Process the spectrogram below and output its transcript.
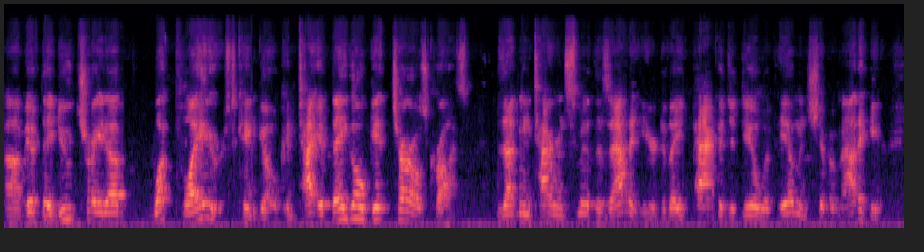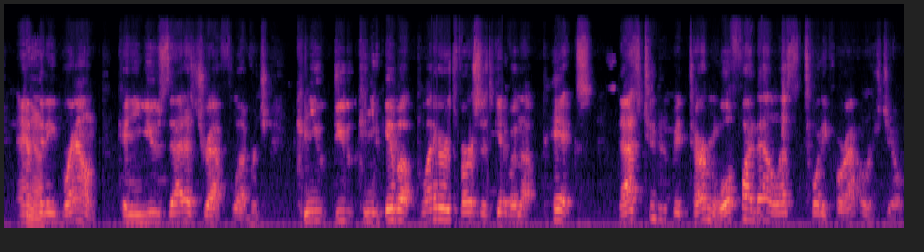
um, if they do trade up. What players can go? Can Ty, if they go get Charles Cross? Does that mean Tyron Smith is out of here? Do they package a deal with him and ship him out of here? Anthony yeah. Brown, can you use that as draft leverage? Can you do? Can you give up players versus giving up picks? That's too to be determined. We'll find out in less than 24 hours, Joe.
